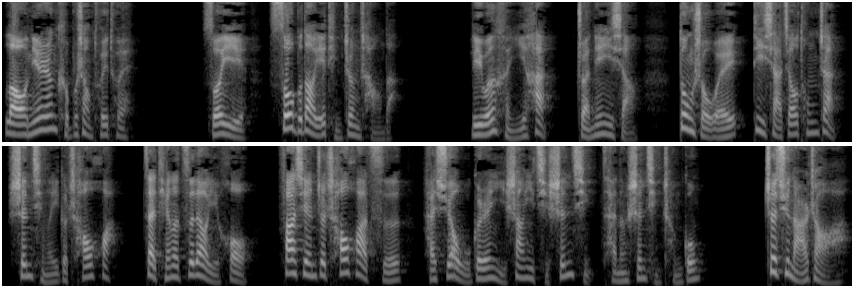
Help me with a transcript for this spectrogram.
老年人可不上推推，所以搜不到也挺正常的。李文很遗憾，转念一想，动手为地下交通站。申请了一个超话，在填了资料以后，发现这超话词还需要五个人以上一起申请才能申请成功。这去哪儿找啊？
